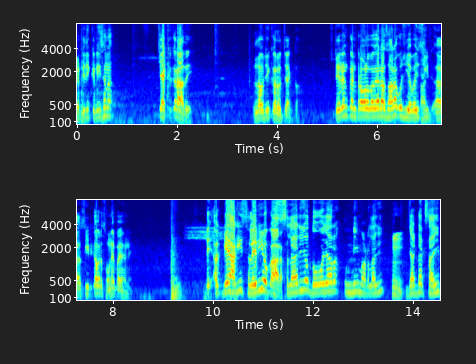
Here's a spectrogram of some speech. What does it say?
ਗੱਡੀ ਦੀ ਕੰਡੀਸ਼ਨ ਚੈੱਕ ਕਰਾ ਦੇ। ਲਓ ਜੀ ਕਰੋ ਚੈੱਕ। ਸਟੀਅਰਿੰਗ ਕੰਟਰੋਲ ਵਗੈਰਾ ਸਾਰਾ ਕੁਝ ਹੀ ਆ ਬਾਈ ਸੀਟ ਸੀਟ ਕਵਰ ਸੋਹਣੇ ਪਏ ਹੋਏ ਨੇ। ਤੇ ਅੱਗੇ ਆ ਗਈ ਸਲੇਰੀਓ ਕਾਰ। ਸਲੈਰੀਓ 2019 ਮਾਡਲ ਆ ਜੀ। ਹੂੰ। ZXi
